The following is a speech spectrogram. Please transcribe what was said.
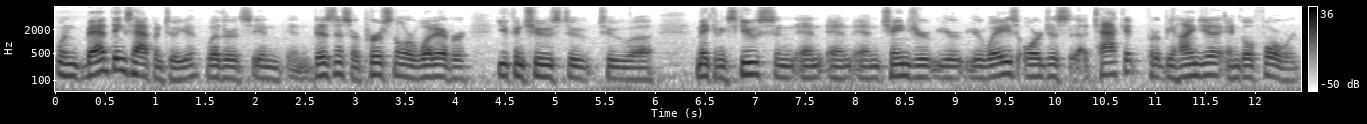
When bad things happen to you, whether it's in, in business or personal or whatever, you can choose to to uh, make an excuse and, and, and, and change your, your, your ways, or just attack it, put it behind you, and go forward.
